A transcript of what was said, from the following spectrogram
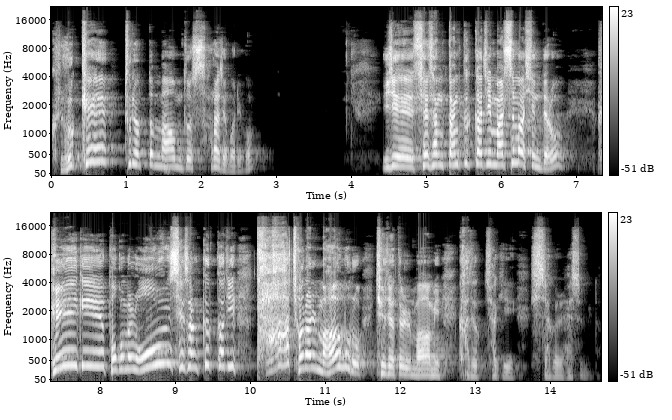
그렇게 두렵던 마음도 사라져버리고, 이제 세상 땅 끝까지 말씀하신 대로 회개의 복음을 온 세상 끝까지 다 전할 마음으로 제자들 마음이 가득 차기 시작을 했습니다.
